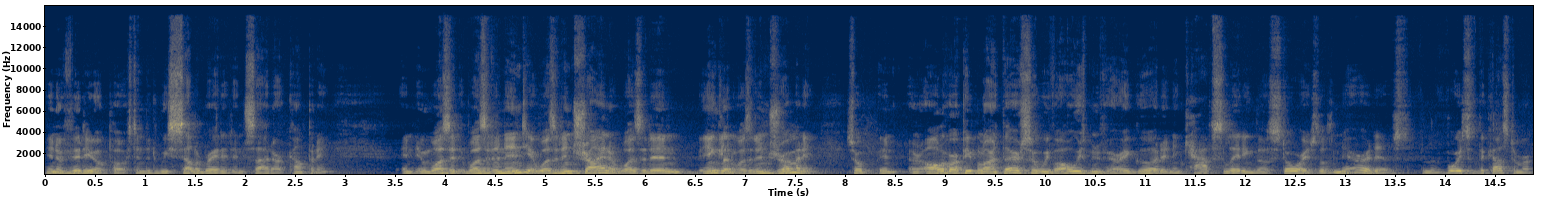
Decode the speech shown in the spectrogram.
in a mm-hmm. video post? And did we celebrate it inside our company? And, and was it was it in india? Was it in china? Was it in england? Was it in germany? So in, all of our people aren't there so we've always been very good at encapsulating those stories those narratives from the voice of the customer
